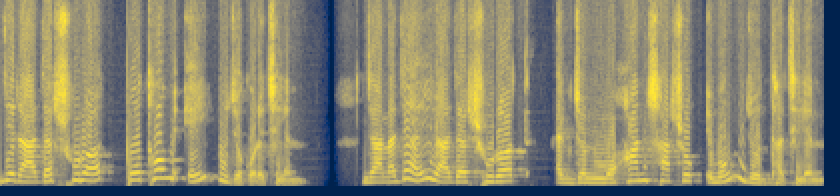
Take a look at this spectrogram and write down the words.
যে রাজা সুরত প্রথম এই পুজো করেছিলেন। জানা যায় রাজা সুরত একজন মহান শাসক এবং যোদ্ধা ছিলেন।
